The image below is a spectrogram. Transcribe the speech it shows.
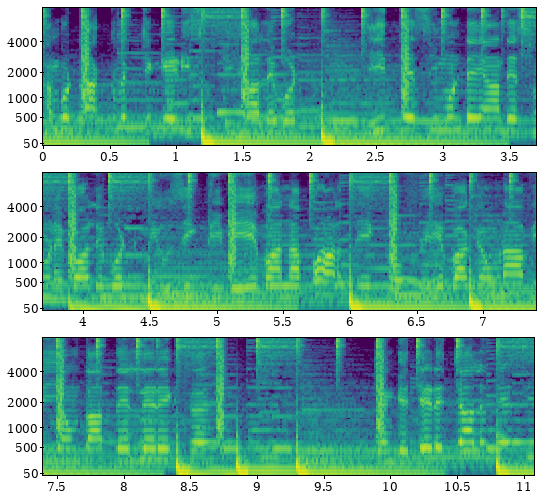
ਲੈਂਬੋ ਟਰੱਕ ਵਿੱਚ ਗੇੜੀ ਸੁੱਟੀ ਹਾਲੀਵੁੱਡ ਇਹ ਦੇਸੀ ਮੁੰਡਿਆਂ ਦੇ ਸੁਣੇ ਬਾਲੀਵੁੱਡ 뮤직 ਦੀ ਵੇਵ ਆ ਨਾ ਭਾਲਦੇ ਕੋਫੇ ਵਗਾਉਣਾ ਵੀ ਆਉਂਦਾ ਤੇ ਲਿਰਿਕਸ ਹੈ ਚੰਗੇ ਜਿਹੜੇ ਚੱਲਦੇ ਸੀ,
